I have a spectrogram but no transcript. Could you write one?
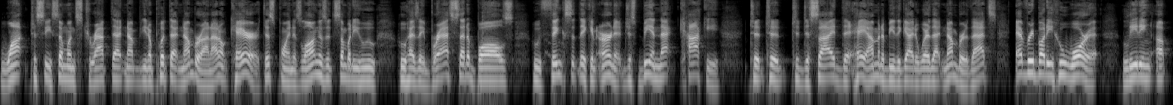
want to see someone strap that number, you know, put that number on. I don't care at this point, as long as it's somebody who who has a brass set of balls, who thinks that they can earn it. Just being that cocky to to to decide that hey, I'm going to be the guy to wear that number. That's everybody who wore it leading up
